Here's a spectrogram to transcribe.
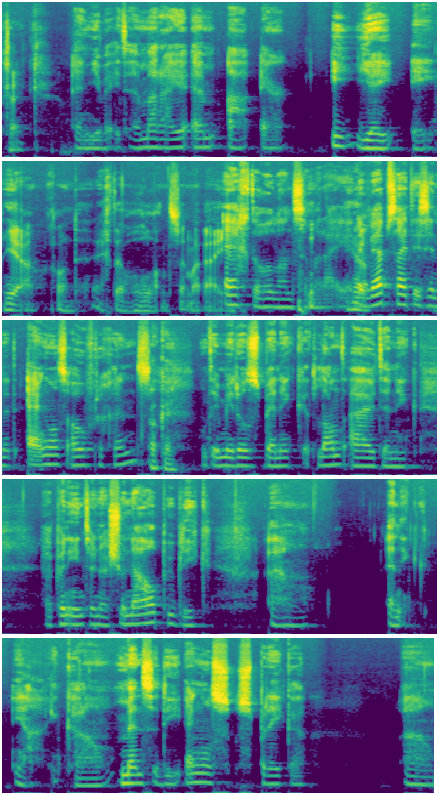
kijk. En je weet, hè, Marije M-A-R-I-J-E. Ja, gewoon de echte Hollandse Marije. Echte Hollandse Marije. Ja. De website is in het Engels overigens. Oké, Want inmiddels ben ik het land uit en ik heb een internationaal publiek. Ehm, en ik, ja, ik, eh, mensen die Engels spreken, ehm,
